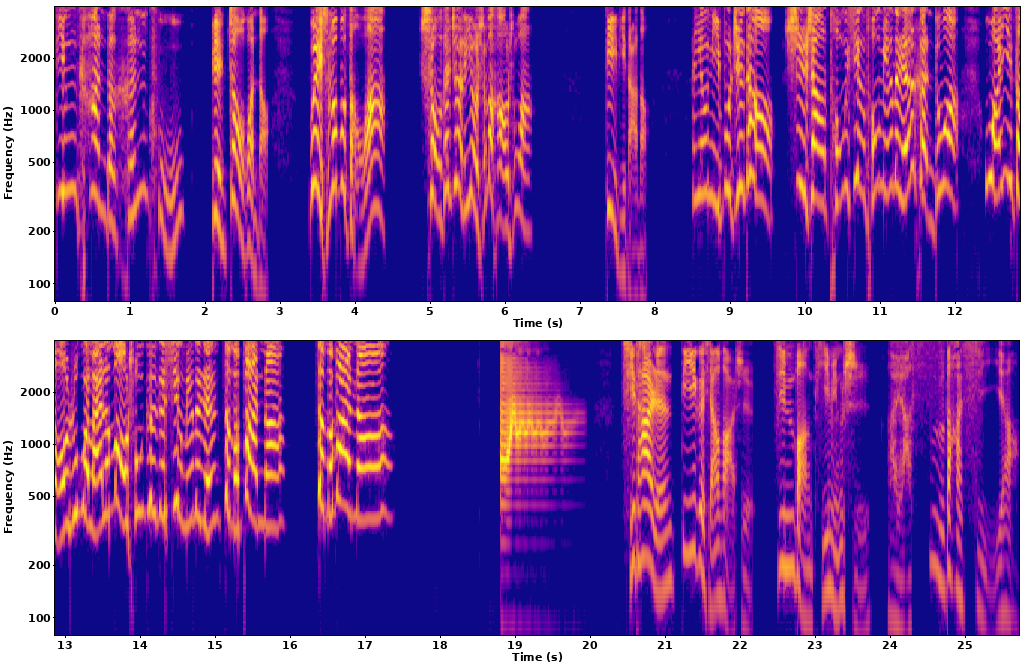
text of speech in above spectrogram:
盯看的很苦，便召唤道：“为什么不走啊？守在这里有什么好处啊？”弟弟答道：“哎呦，你不知道，世上同姓同名的人很多。我一走，如果来了冒充哥哥姓名的人，怎么办呢？怎么办呢？”其他人第一个想法是金榜题名时，哎呀，四大喜呀，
